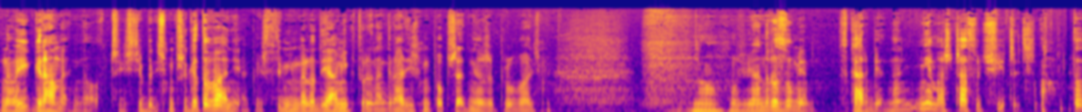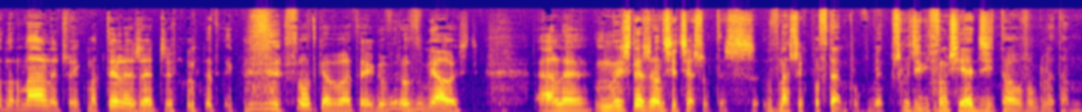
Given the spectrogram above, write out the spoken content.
no i gramy. No oczywiście byliśmy przygotowani jakoś z tymi melodiami, które nagraliśmy poprzednio, że próbowaliśmy. No, mówiłem, rozumiem, skarbie, no nie masz czasu ćwiczyć. No, to normalne, człowiek ma tyle rzeczy. Tak słodka była ta jego wyrozumiałość. Ale myślę, że on się cieszył też z naszych postępów. Jak przychodzili sąsiedzi, to w ogóle tam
